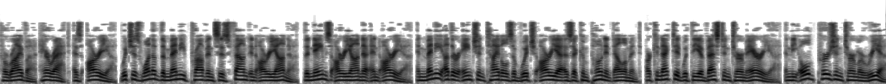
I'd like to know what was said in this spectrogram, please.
Hariva Herat as Arya, which is one of the many provinces found in Ariana. The names Ariana and Arya, and many other ancient titles of which Arya is a component element, are connected with the Avestan term Arya, and the Old Persian term Arya,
